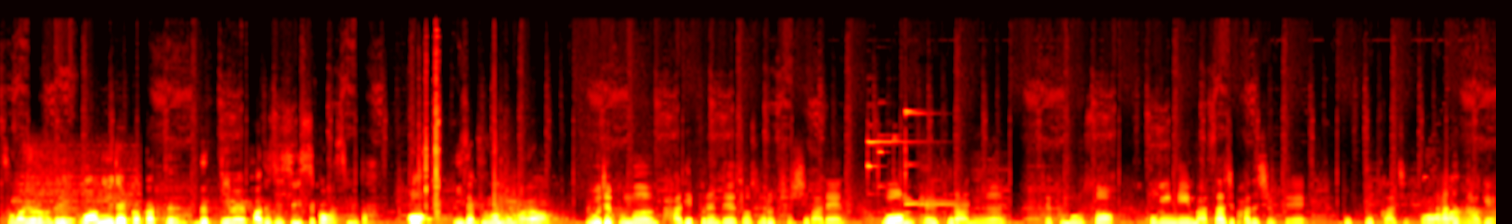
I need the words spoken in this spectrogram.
정말 여러분들이 왕이 될 것 같은 느낌을 받으실 수 있을 것 같습니다. 어? 이 제품은 뭔가요? 이 제품은 바디프렌드에서 새로 출시가 된 웜 벨트라는 제품으로서 고객님 마사지 받으실 때 복부까지 와. 따뜻하게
